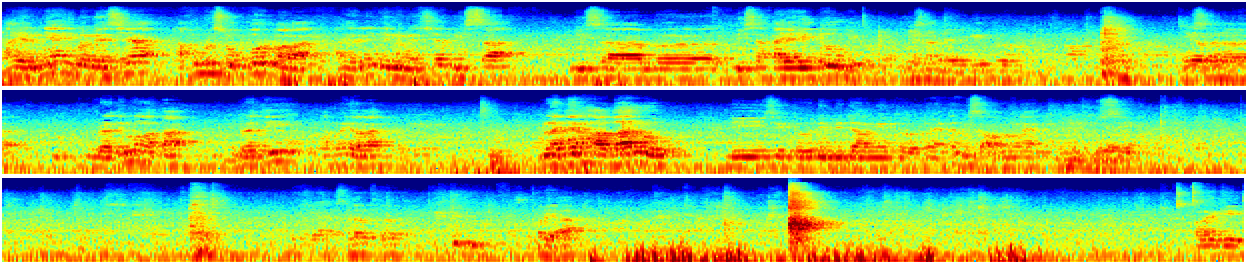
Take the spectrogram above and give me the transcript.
akhirnya Indonesia aku bersyukur malah akhirnya di Indonesia bisa bisa be- bisa kayak itu gitu Bisa kayak gitu. Iya, benar. berarti mengotak berarti apa ya lah belajar hal baru di situ di bidang itu ternyata bisa online gitu sih. Oh ya. apalagi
